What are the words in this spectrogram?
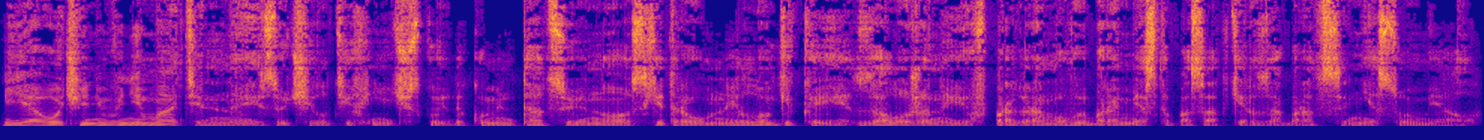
Я очень внимательно изучил техническую документацию, но с хитроумной логикой, заложенной в программу выбора места посадки, разобраться не сумел.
